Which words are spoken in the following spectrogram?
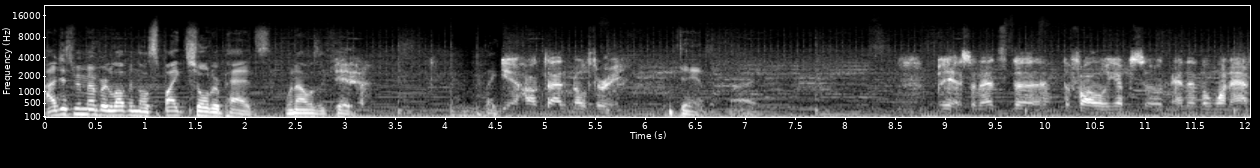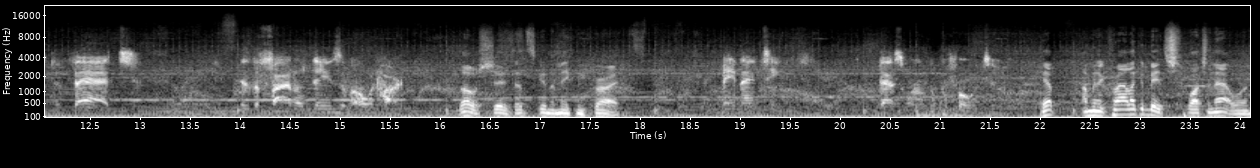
I just remember loving those spiked shoulder pads when I was a kid. Yeah, Like, yeah, Hawk died in 03. damn. All right. But yeah, so that's the the following episode, and then the one after that is the final days of Owen Hart, Oh shit, that's gonna make me cry. May 19th. That's what I'm looking forward to. Yep, I'm gonna cry like a bitch watching that one.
